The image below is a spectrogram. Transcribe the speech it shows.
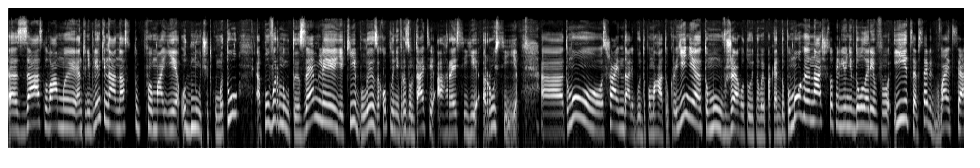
Е, За словами Ентоні Блінкіна, наступ має одну чітку мету повернути землі, які були захоплені в результаті агресії Росії. Е, Тому США і надалі будуть допомагати Україні, тому вже готують новий пакет допомоги на 600 мільйонів доларів. І це все відбувається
